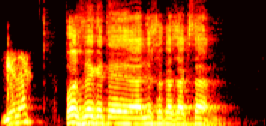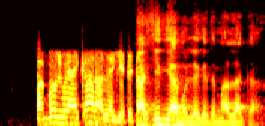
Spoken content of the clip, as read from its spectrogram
Γέλα. Πώς λέγεται αλλιώς το Καζακστάν; Παγκόσμια Ικάρα λέγεται. Τα αρχίδια μου λέγεται μαλάκα.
